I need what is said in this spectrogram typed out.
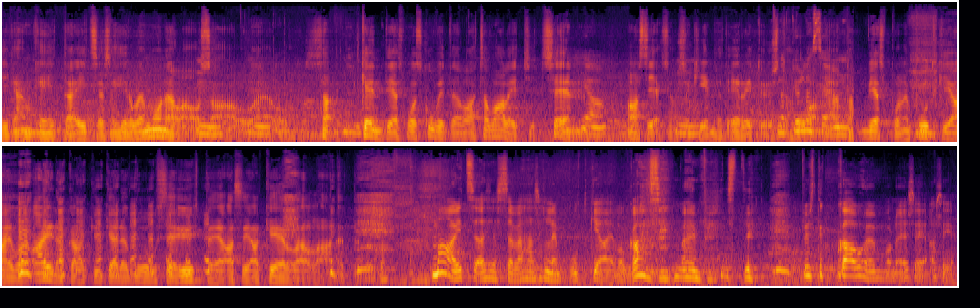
ikään kuin kehittää itseänsä hirveän monella osa-alueella. Sä kenties voisi kuvitella, että sä valitsit sen Joo. asiaksi, jossa mm. kiinnität erityistä No kyllä se huomiota. on. Miespuolinen putkiaivo ei ainakaan kykene muukseen yhteen asiaan kerrallaan. Että tota. Mä oon itse asiassa vähän sellainen putkiaivo kanssa, että mä en pysty, pysty kauhean moneeseen asiaan.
